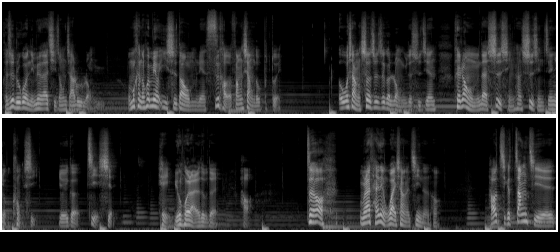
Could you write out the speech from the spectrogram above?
可是如果你没有在其中加入冗余，我们可能会没有意识到我们连思考的方向都不对。而我想设置这个冗余的时间，可以让我们在事情和事情之间有个空隙，有一个界限。嘿，圆回来了，对不对？好最后，我们来谈点外向的技能哈。好几个章节，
